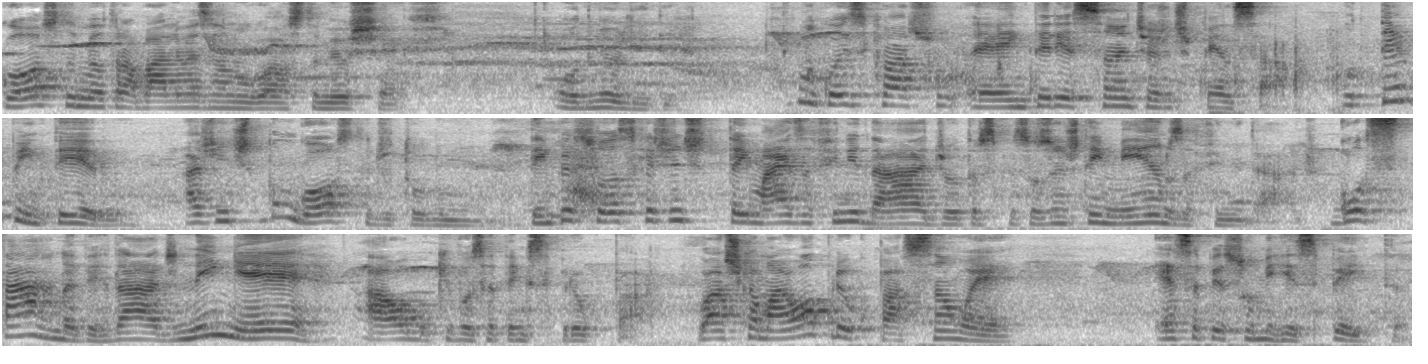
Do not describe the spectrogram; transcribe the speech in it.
Gosto do meu trabalho, mas eu não gosto do meu chefe ou do meu líder. Uma coisa que eu acho é interessante a gente pensar. O tempo inteiro a gente não gosta de todo mundo. Tem pessoas que a gente tem mais afinidade, outras pessoas a gente tem menos afinidade. Gostar, na verdade, nem é algo que você tem que se preocupar. Eu acho que a maior preocupação é essa pessoa me respeita.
